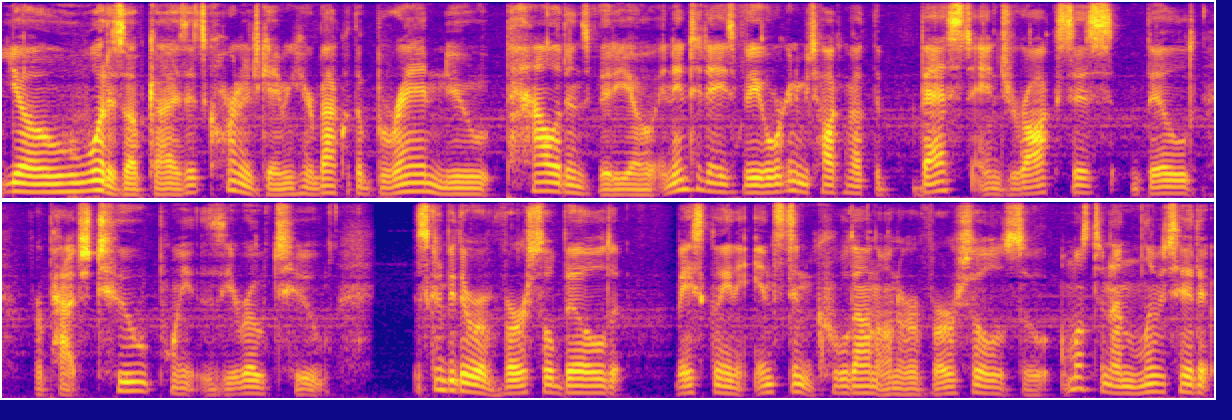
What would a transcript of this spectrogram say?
Yo, what is up guys? It's Carnage Gaming here back with a brand new Paladins video and in today's video we're going to be talking about the best Androxus build for patch 2.02. This is going to be the reversal build, basically an instant cooldown on a reversal, so almost an unlimited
